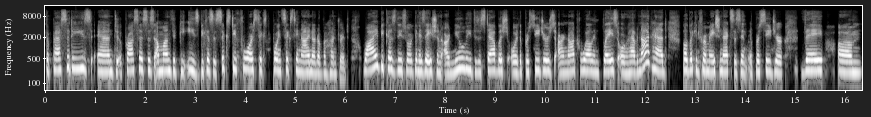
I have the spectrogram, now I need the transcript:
capacities and processes among the PEs because it's 64, 6.69 out of 100. Why? Because these organizations are newly established or the procedures are not well in place or have not had public information access in a procedure. They um,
